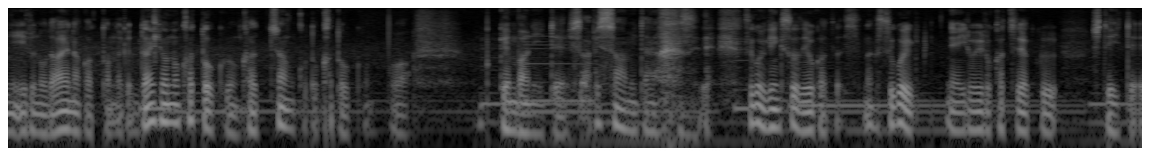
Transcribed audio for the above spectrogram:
にいるので会えなかったんだけど代表の加藤くんかっちゃんこと加藤くんは現場にいて久々みたいな感じで すごい元気そうでよかったです。なんかすごいねいろいろ活躍していて。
